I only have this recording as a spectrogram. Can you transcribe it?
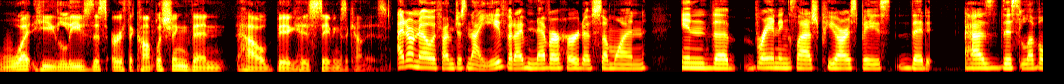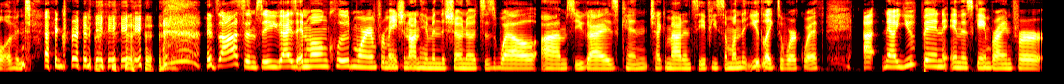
what he leaves this earth accomplishing than how big his savings account is. I don't know if I'm just naive, but I've never heard of someone in the branding slash PR space that has this level of integrity. it's awesome. So you guys, and we'll include more information on him in the show notes as well, um, so you guys can check him out and see if he's someone that you'd like to work with. Uh, now you've been in this game, Brian, for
